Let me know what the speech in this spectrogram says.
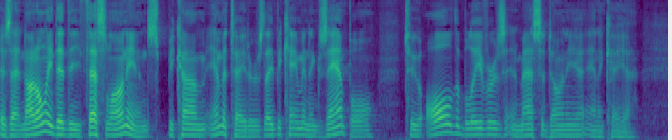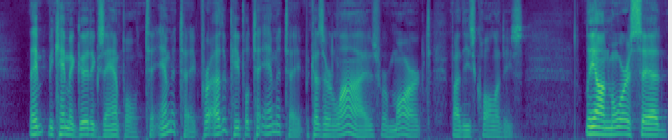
is that not only did the Thessalonians become imitators, they became an example to all the believers in Macedonia and Achaia. They became a good example to imitate, for other people to imitate, because their lives were marked by these qualities. Leon Morris said,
